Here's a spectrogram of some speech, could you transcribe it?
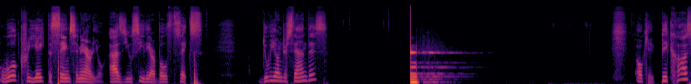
will create the same scenario. As you see, they are both 6. Do we understand this? Okay, because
